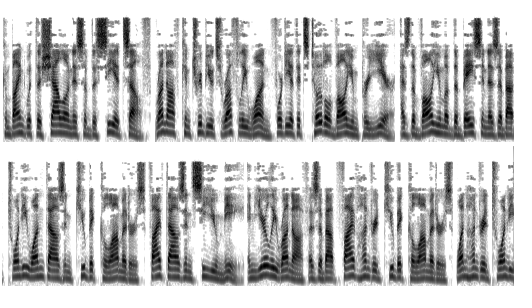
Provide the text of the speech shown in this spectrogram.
combined with the shallowness of the sea itself, runoff contributes roughly 1/40th its total volume per year, as the volume of the basin is about 21,000 cubic kilometers 5,000 cu mi and yearly runoff is about 500 cubic kilometers 120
